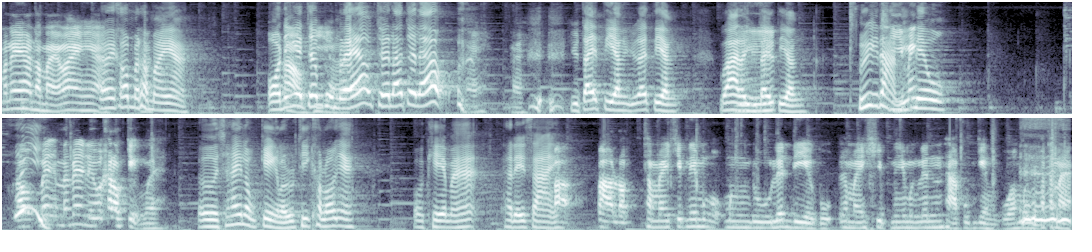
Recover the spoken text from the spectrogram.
มันได้ทำไมวะไอ้เหี้ยแล้วให้เข้ามาทำไมอะ อ๋อ นี่ไงอ้าวเจอปุ่มเหี้ยแล้ว เจอแล้ว เจอแล้ว ไหนไหน อยู่ใต้เตียงอยู่ใต้เตียง ว่าเราอยู่ใต้เตียงเฮ้ยด่านผีนี้ไม่เร็วเฮ้เอายไม่มันไม่ได้เลยว่าแค่เราเก่งเว้ยเออใช่เราเก่งเรารู้ทิศเขาแล้วไง โอเคมาฮะทะเลทรายเปล่าเปล่าหรอกทำไมคลิปนี้มึงมึงดูเล่นดีกับกูทำไมคลิปนี้มึงเล่นหาปุ่มเก่งกว่ากูวะมึงพัฒนา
